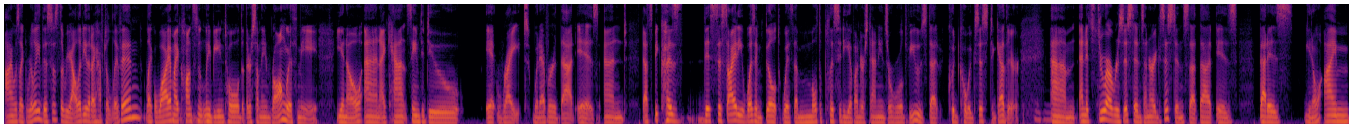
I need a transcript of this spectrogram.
I was like really this is the reality that I have to live in like why am I constantly being told that there's something wrong with me you know and I can't seem to do it right whatever that is. And that's because this society wasn't built with a multiplicity of understandings or worldviews that could coexist together. Um, and it's through our resistance and our existence that that is that is you know i'm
